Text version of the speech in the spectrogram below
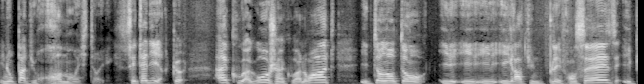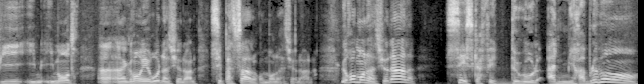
et non pas du roman historique. C'est-à-dire que un coup à gauche, un coup à droite. Il, de temps en temps, il, gratte une plaie française et puis il, montre un, grand héros national. C'est pas ça le roman national. Le roman national, c'est ce qu'a fait De Gaulle admirablement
